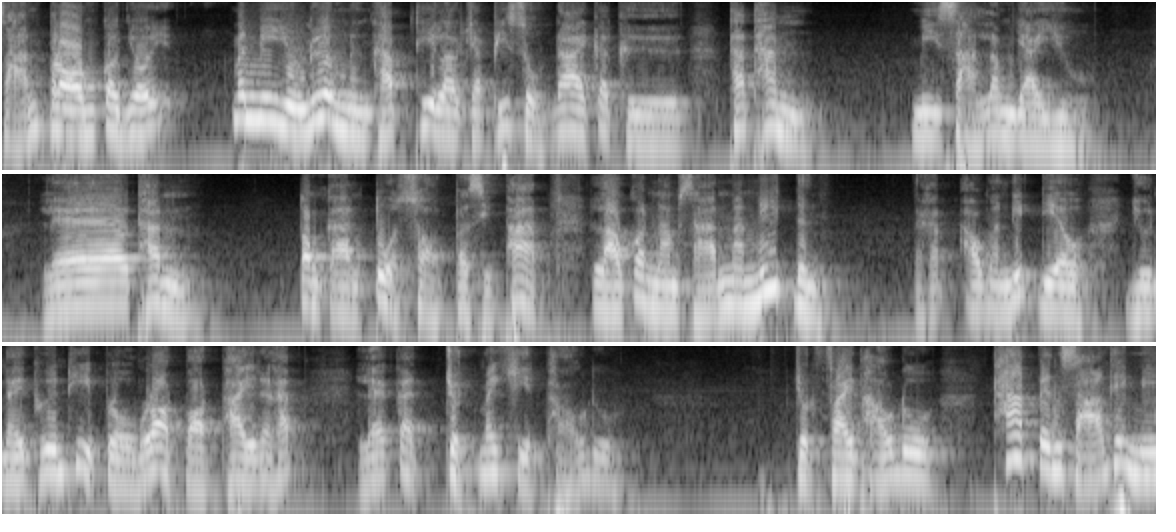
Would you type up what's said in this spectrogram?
สารปลอมก็เยอะมันมีอยู่เรื่องหนึ่งครับที่เราจะพิสูจน์ได้ก็คือ ถ้าท่านมีสารลำไยอยู่ แล้วท่านต้องการตรวจสอบประสิทธิภาพ เราก็นำสารมานิดหนึ่งนะครับ เอามานิดเดียวอยู่ในพื้นที่โปร่งรอดปลอดภัยนะครับ แล้วก็จุดไม่ขีดเผาดู จุดไฟเผาดู ถ้าเป็นสารที่มี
